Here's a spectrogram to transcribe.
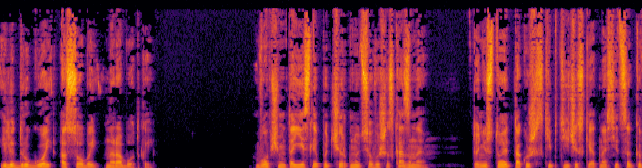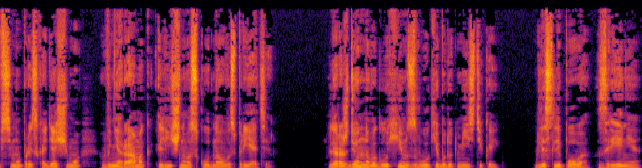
или другой особой наработкой. В общем-то, если подчеркнуть все вышесказанное, то не стоит так уж скептически относиться ко всему происходящему вне рамок личного скудного восприятия. Для рожденного глухим звуки будут мистикой, для слепого — зрение.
